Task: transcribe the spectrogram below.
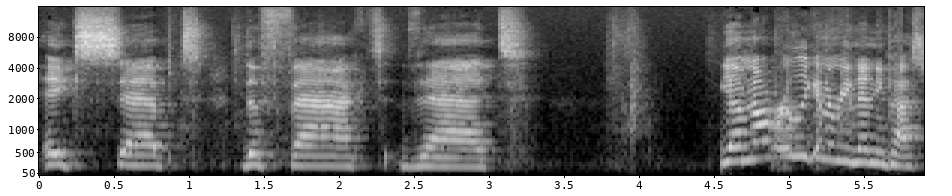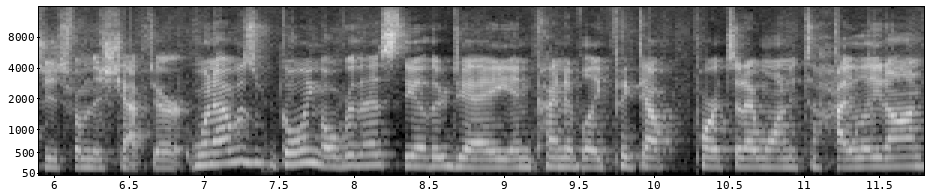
except the fact that yeah, I'm not really going to read any passages from this chapter. When I was going over this the other day and kind of like picked out parts that I wanted to highlight on,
